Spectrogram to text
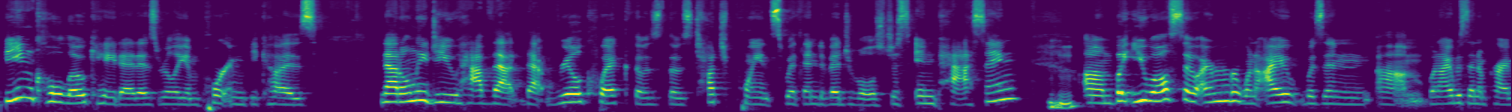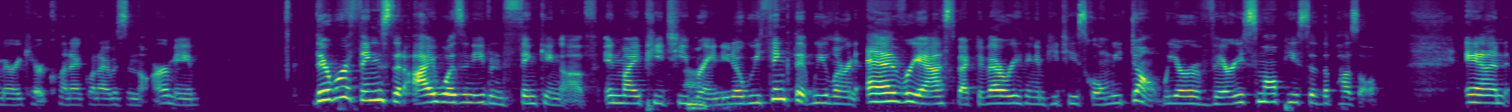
being co-located is really important because not only do you have that that real quick those those touch points with individuals just in passing mm-hmm. um, but you also i remember when i was in um, when i was in a primary care clinic when i was in the army there were things that I wasn't even thinking of in my PT brain. You know, we think that we learn every aspect of everything in PT school, and we don't. We are a very small piece of the puzzle. And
